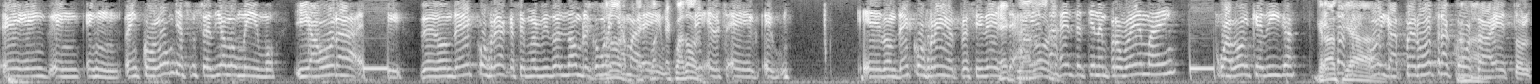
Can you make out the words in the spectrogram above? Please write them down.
eh, en, en, en, en Colombia sucedió lo mismo y ahora eh, de donde es Correa, que se me olvidó el nombre, ¿cómo se Ecuador, llama? Ecua- Eh, Ecuador. eh, el- eh, eh, donde es Correa el presidente. Ecuador. Esa gente tiene problemas ahí. Ecuador que diga. Gracias. Entonces, oiga, pero otra cosa, Héctor.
